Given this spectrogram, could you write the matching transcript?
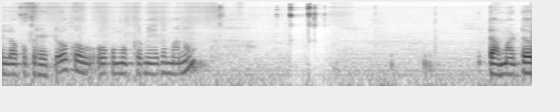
ఇలా ఒక బ్రెడ్ ఒక ఒక ముక్క మీద మనం టమాటో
